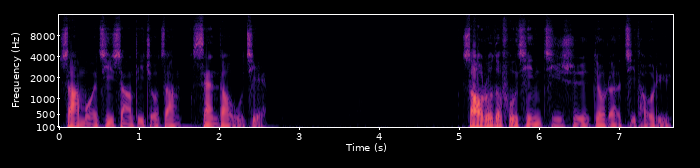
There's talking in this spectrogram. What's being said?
沙漠记上》第九章三到五节。扫罗的父亲基士丢了几头驴，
